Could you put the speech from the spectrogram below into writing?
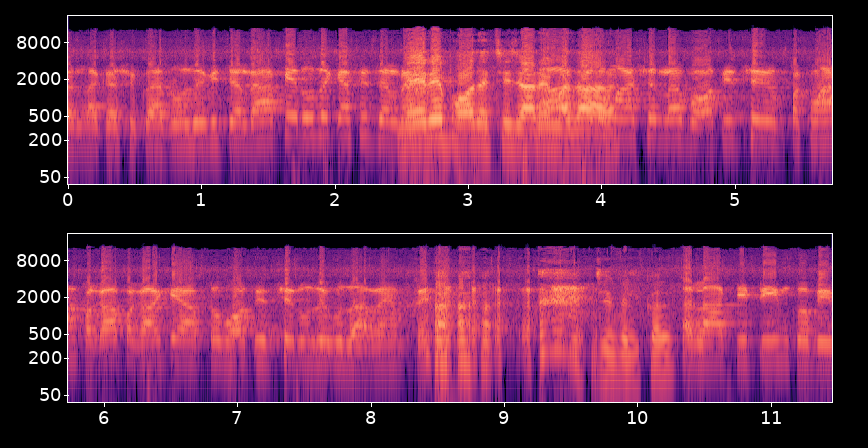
अल्लाह का शुक्र रोज़े भी चल रहे हैं। आपके रोज़े कैसे चल रहे हैं? मेरे बहुत अच्छे जा रहे हैं मज़ा आ तो रहा है। माशाल्लाह बहुत ही अच्छे पकवान पका पका के आप तो बहुत ही अच्छे रोज़े गुजार रहे हैं जी बिल्कुल। अल्लाह आपकी टीम को भी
